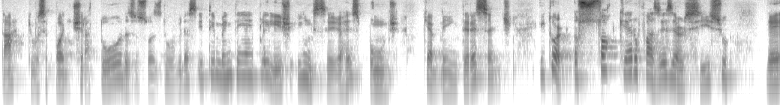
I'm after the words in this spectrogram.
tá? Que você pode tirar todas as suas dúvidas e também tem a playlist em Seja Responde, que é bem interessante. Heitor, eu só quero fazer exercício é,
